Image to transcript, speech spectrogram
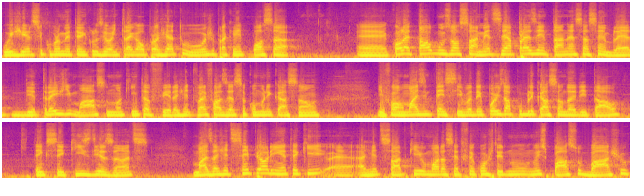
O engenheiro se comprometeu, inclusive, a entregar o projeto hoje para que a gente possa é, coletar alguns orçamentos e apresentar nessa Assembleia, dia 3 de março, numa quinta-feira. A gente vai fazer essa comunicação de forma mais intensiva depois da publicação do edital, que tem que ser 15 dias antes. Mas a gente sempre orienta que é, a gente sabe que o Mora Centro foi construído num, num espaço baixo,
